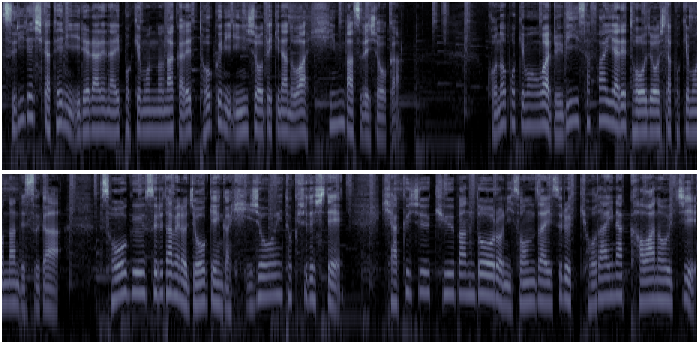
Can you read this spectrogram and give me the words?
釣りでしか手に入れられないポケモンの中で特に印象的なのはヒンバスでしょうか。このポケモンはルビーサファイアで登場したポケモンなんですが、遭遇するための条件が非常に特殊でして、119番道路に存在する巨大な川のうち、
